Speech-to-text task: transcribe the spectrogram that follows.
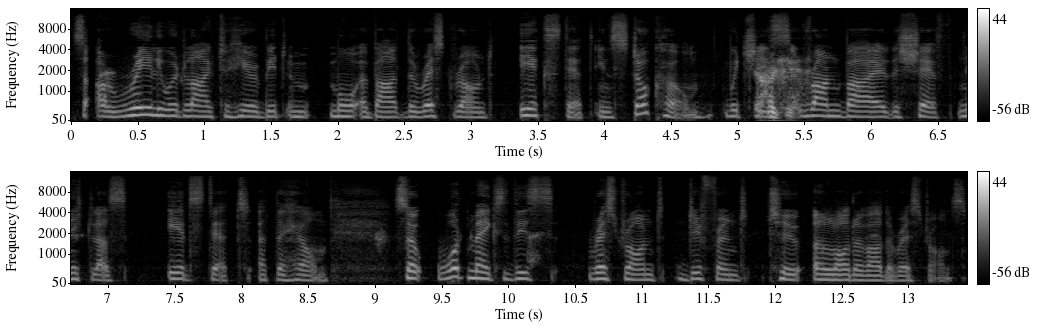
So I really would like to hear a bit more about the restaurant Ekstedt in Stockholm, which is okay. run by the chef Niklas Ekstedt at the helm. So, what makes this restaurant different to a lot of other restaurants?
